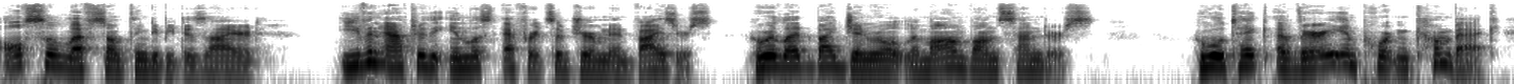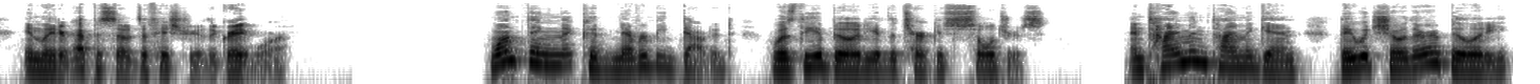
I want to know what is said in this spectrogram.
also left something to be desired, even after the endless efforts of German advisers, who were led by General Liman von Sanders who will take a very important comeback in later episodes of History of the Great War. One thing that could never be doubted was the ability of the Turkish soldiers, and time and time again they would show their ability,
